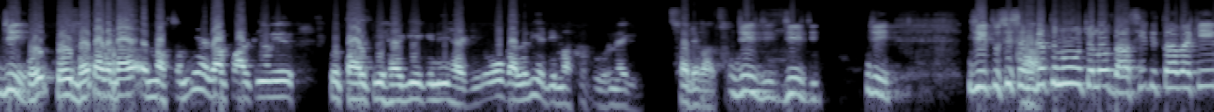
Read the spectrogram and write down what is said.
ਜੀ। ਕੋਈ ਕੋਈ ਬਹੁਤਾ ਵੱਡਾ ਮਕਸਦ ਨਹੀਂ ਹੈਗਾ ਪਾਰਟੀਆਂ ਵੀ ਕੋਈ ਪਾਰਟੀ ਹੈਗੀ ਕਿ ਨਹੀਂ ਹੈਗੀ ਉਹ ਗੱਲ ਨਹੀਂ ਐਡੀ ਮਹੱਤਵਪੂਰਨ ਹੈਗੀ ਸਾਡੇ ਵਾਸਤੇ। ਜੀ ਜੀ ਜੀ ਜੀ ਜੀ। ਜੀ ਤੁਸੀਂ ਸੰਗਤ ਨੂੰ ਚਲੋ ਦੱਸ ਹੀ ਦਿੱਤਾ ਵਾ ਕਿ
